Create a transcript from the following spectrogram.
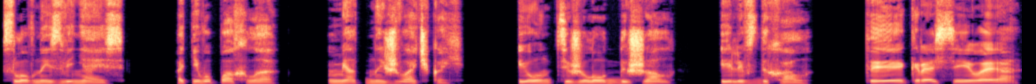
словно извиняясь. От него пахло мятной жвачкой, и он тяжело дышал или вздыхал. «Ты красивая!»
